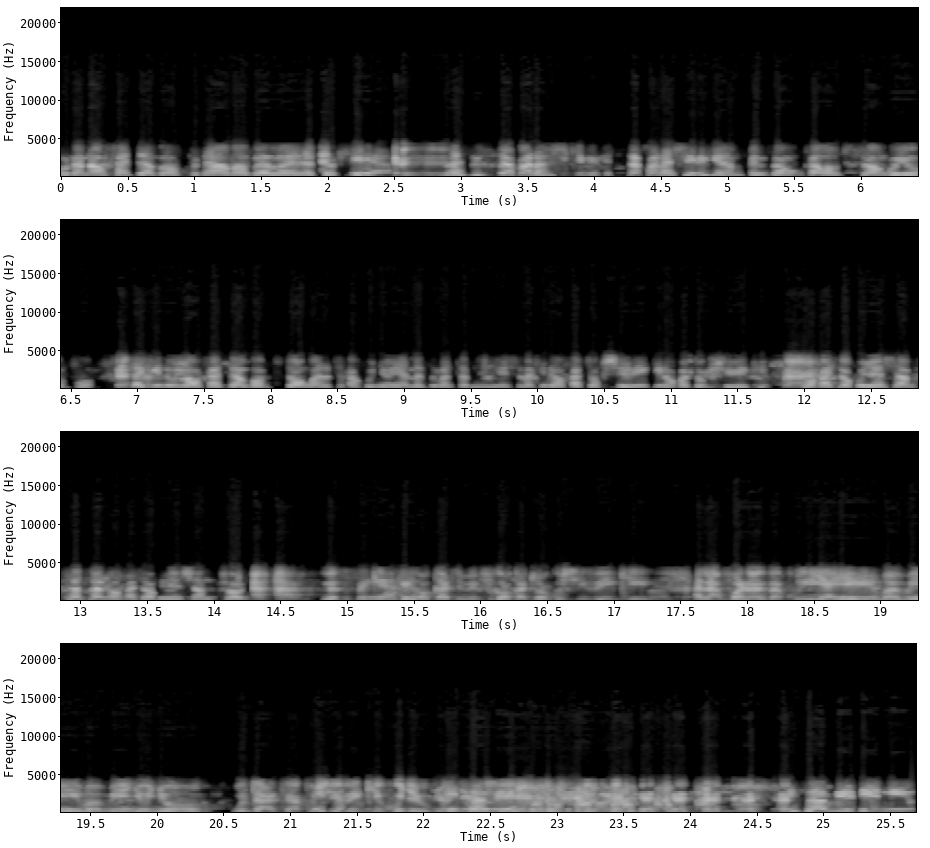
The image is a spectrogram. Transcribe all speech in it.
Unaona wakati ambao kuna mambo ambayo yanatokea? Basi sitakuwa nashiriki sitakuwa nashiriki na mpenzi wangu kama mtoto wangu yupo. Lakini ule wakati ambao mtoto wangu anataka kunyonya lazima nitamnyonyesha. Lakini wakati wa kushiriki ni wakati wa kushiriki. Wakati wa kunyonyesha mtoto ni wakati wa kunyonyesha mtoto. Ah, ah. na sasa ikifika Yeah. hii wakati imefika wakati wa kushiriki alafu anaanza kulia hey, mami mami nyonyo utaacha kushiriki kuje umnyonyeshe? Itabidi- itabidi ni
